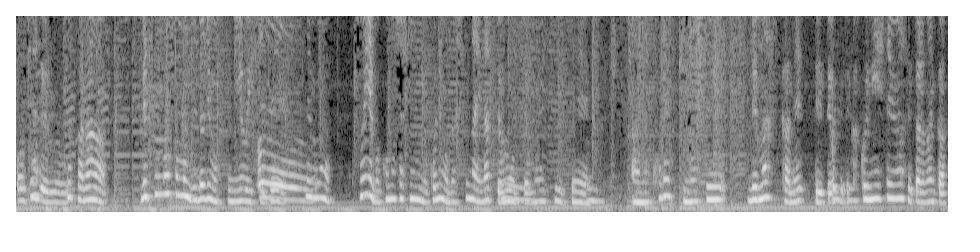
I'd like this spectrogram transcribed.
あ、そうだよだね。から、別のその自撮りも普通に用意してて、うんでも、そういえばこの写真どこにも出してないなって思って思いついて、うんあの、これって載せれますかねって言って送ってうん確認してみますって言ったらなんか、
